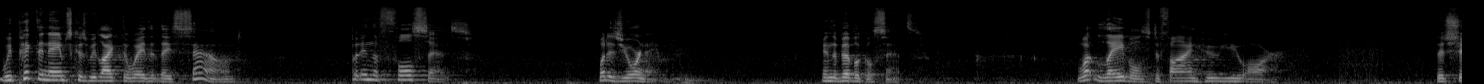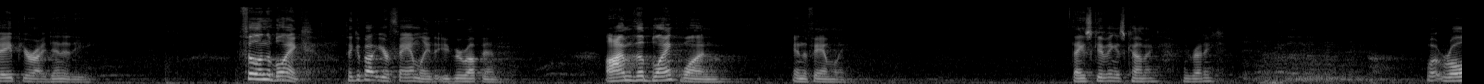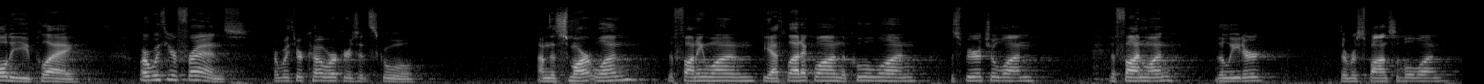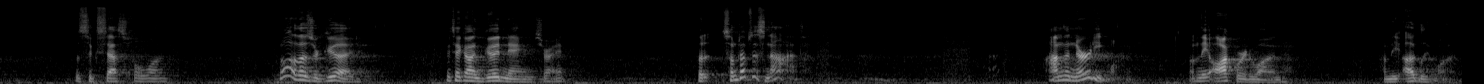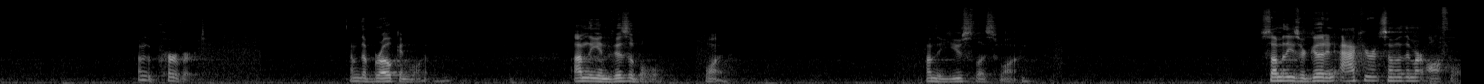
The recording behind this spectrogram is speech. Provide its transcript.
we pick the names because we like the way that they sound, but in the full sense, what is your name? In the biblical sense, what labels define who you are that shape your identity? Fill in the blank. Think about your family that you grew up in. I'm the blank one in the family. Thanksgiving is coming. You ready? What role do you play? Or with your friends, or with your coworkers at school? I'm the smart one, the funny one, the athletic one, the cool one, the spiritual one, the fun one, the leader, the responsible one, the successful one. All of those are good. We take on good names, right? But sometimes it's not. I'm the nerdy one. I'm the awkward one. I'm the ugly one. I'm the pervert. I'm the broken one. I'm the invisible one. I'm the useless one. Some of these are good and accurate, some of them are awful.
